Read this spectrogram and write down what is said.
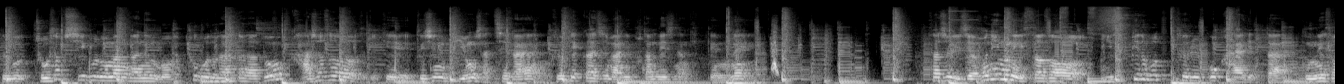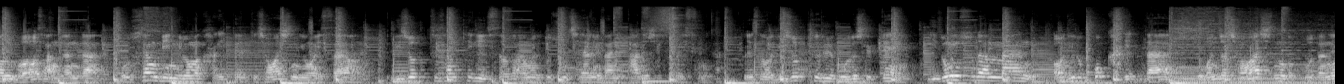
그리고 조석식으로만 가는 뭐 하프보드를 하더라도 가셔서 이렇게 드시는 비용 자체가 그렇게까지 많이 부담되진 않기 때문에 사실 이제 허니문에 있어서 이 스피드보트를 꼭 가야겠다. 국내선 멀어서 안 간다. 뭐 수상 비행기로만 가겠다 이렇게 정하시는 경우가 있어요. 리조트 선택에 있어서 아무래도 좀 제약을 많이 받으실 수가 있습니다. 그래서 리조트를 고르실 때 이동 수단만 어디로 꼭 가겠다 먼저 정하시는 것보다는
